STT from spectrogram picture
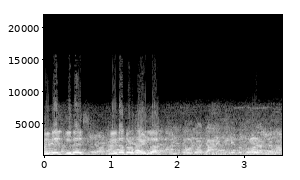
दिनेश दिनेश ये ना थोड़ा हो जाओ जाने के लिए तो थोड़ा जगह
